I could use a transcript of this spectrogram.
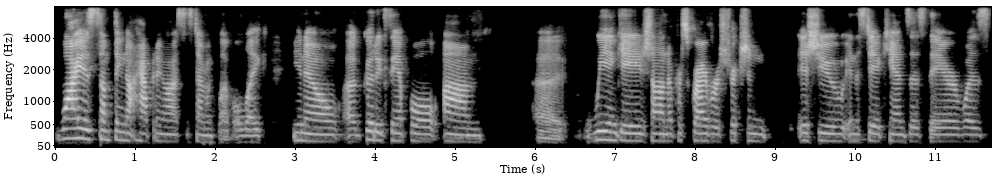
why is something not happening on a systemic level? Like, you know, a good example, um, uh, we engaged on a prescriber restriction issue in the state of Kansas. There was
